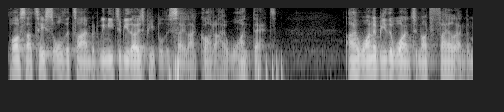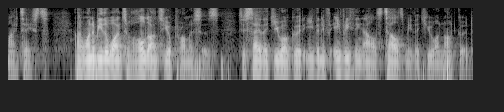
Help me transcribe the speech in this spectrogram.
pass our tests all the time, but we need to be those people to say, like, God, I want that. I want to be the one to not fail under my tests. I want to be the one to hold on to your promises, to say that you are good, even if everything else tells me that you are not good.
